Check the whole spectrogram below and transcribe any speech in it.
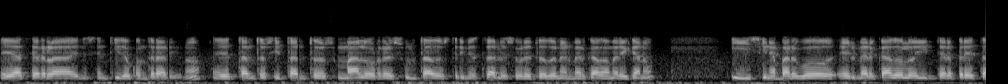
eh, hacerla en sentido contrario, ¿no? Eh, tantos y tantos malos resultados trimestrales, sobre todo en el mercado americano, y sin embargo el mercado lo interpreta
